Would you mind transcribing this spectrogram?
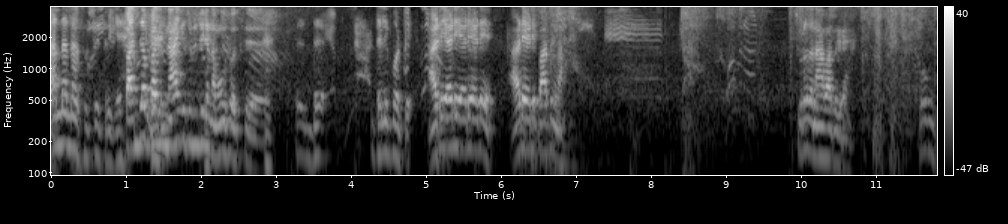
நான் தான்டா சுட்டுட்டு இருக்கேன். பஞ்சா பாதி நான் இங்க சுட்டிட்டு இருக்கேன் மவுஸ் வச்சு டெலிபோர்ட்டு. அடி அடி அடி அடி. அடி அடி பாத்துக்கலாம். சுரத நான் பாத்துக்கிறேன். போகும்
